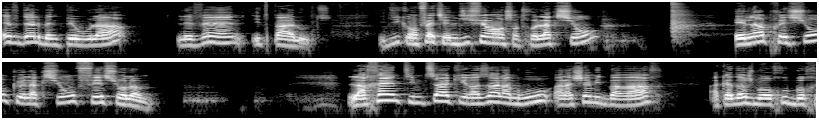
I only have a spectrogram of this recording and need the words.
evdel ben peula leven. Il dit qu'en fait, il y a une différence entre l'action et l'impression que l'action fait sur l'homme. Lachen timtsa kiraza lamru al Hashem itbarach akadosh bochu boche.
